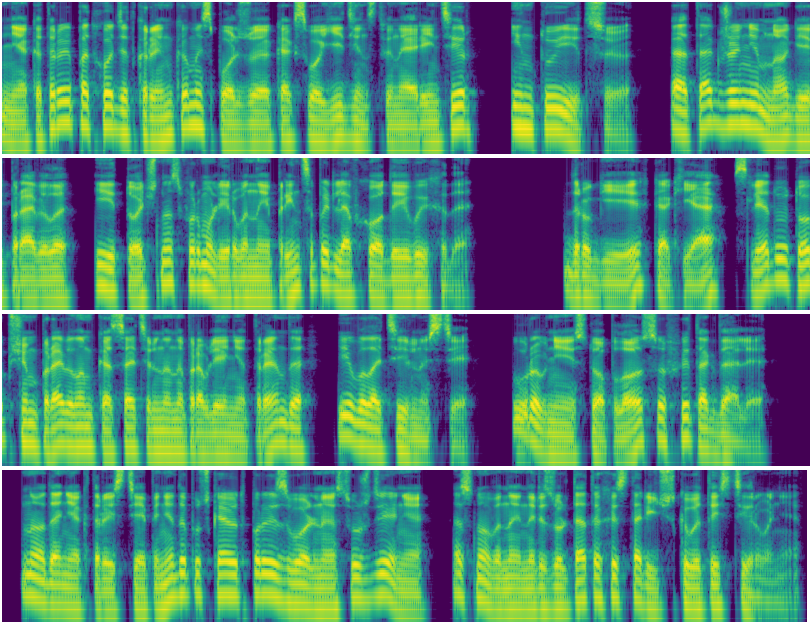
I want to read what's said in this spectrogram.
Некоторые подходят к рынкам, используя как свой единственный ориентир интуицию, а также немногие правила и точно сформулированные принципы для входа и выхода. Другие, как я, следуют общим правилам касательно направления тренда и волатильности, уровней стоп-лоссов и так далее, но до некоторой степени допускают произвольное суждение, основанное на результатах исторического тестирования.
